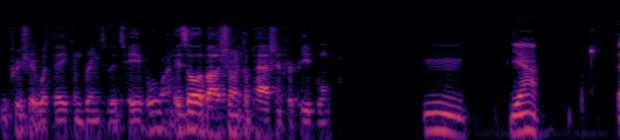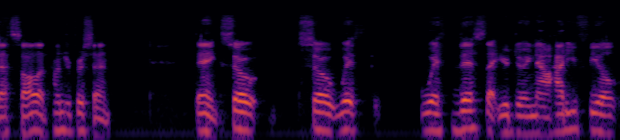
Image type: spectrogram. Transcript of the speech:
you appreciate what they can bring to the table. It's all about showing compassion for people. Mm, yeah, that's solid, hundred percent. Thanks. So, so with with this that you're doing now, how do you feel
